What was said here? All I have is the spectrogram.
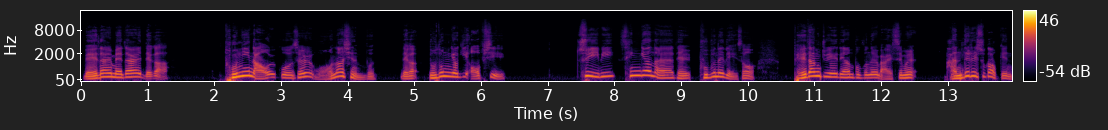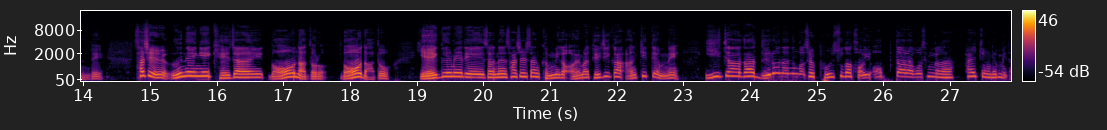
매달 매달 내가 돈이 나올 곳을 원하시는 분, 내가 노동력이 없이 수입이 생겨나야 될 부분에 대해서 배당주에 대한 부분을 말씀을 안 드릴 수가 없겠는데 사실 은행의 계좌에 넣어놔도 넣어놔도 예금에 대해서는 사실상 금리가 얼마 되지가 않기 때문에 이자가 늘어나는 것을 볼 수가 거의 없다라고 생각을 할 정도입니다.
